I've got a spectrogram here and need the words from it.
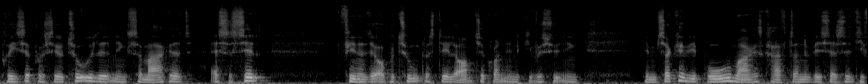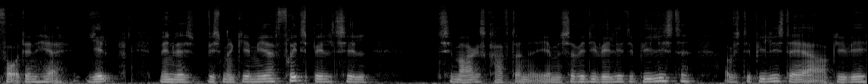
priser på CO2-udledning, så markedet af sig selv finder det opportunt at stille om til grøn energiforsyning, jamen så kan vi bruge markedskræfterne, hvis altså de får den her hjælp. Men hvis, hvis man giver mere frit spil til, til markedskræfterne, jamen så vil de vælge det billigste, og hvis det billigste er at blive ved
